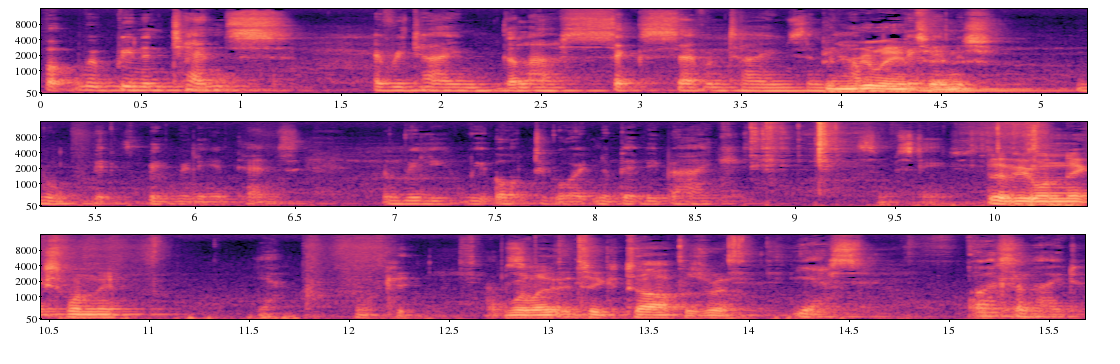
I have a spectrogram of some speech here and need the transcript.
But we've been intense every time the last six, seven times, and Been really been in- intense. well, it's been really intense, and really we ought to go out in a bivy bag some stage. Have you on next one then? Yeah. Okay. We're allowed to take a tarp as well. Yes. Oh, that's allowed.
